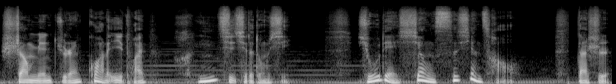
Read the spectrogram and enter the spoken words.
上面居然挂了一团黑漆漆的东西，有点像丝线草，但是。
